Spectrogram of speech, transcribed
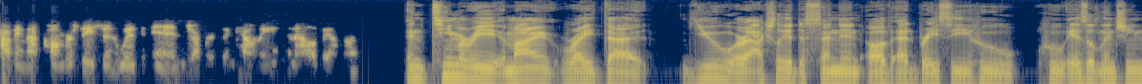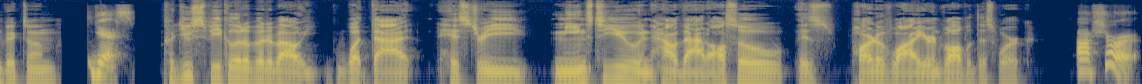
having that conversation within Jefferson County in Alabama. And T. Marie, am I right that you are actually a descendant of Ed Bracy, who who is a lynching victim? Yes. Could you speak a little bit about what that history means to you and how that also is part of why you're involved with this work? Uh, sure.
